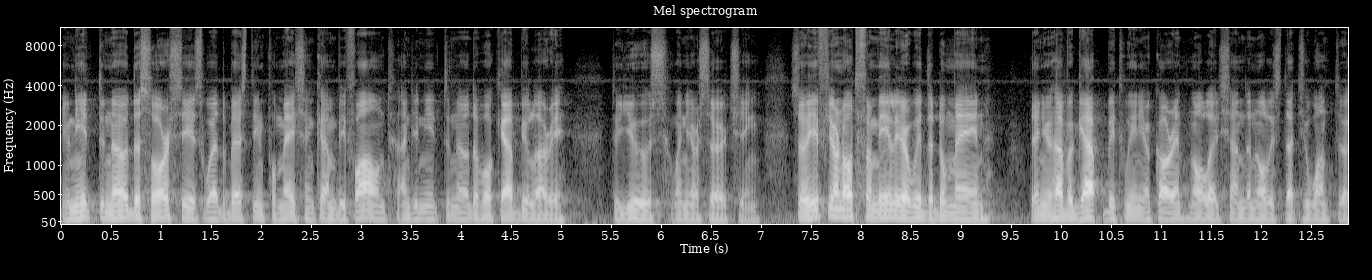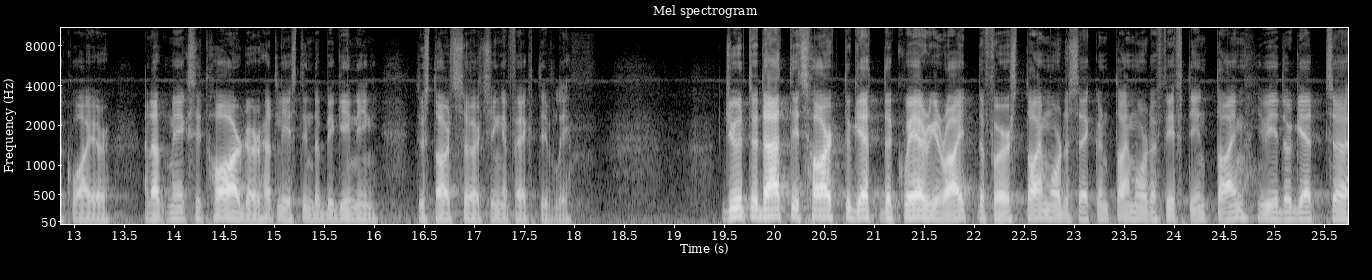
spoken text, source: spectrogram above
You need to know the sources where the best information can be found, and you need to know the vocabulary to use when you're searching. So if you're not familiar with the domain, then you have a gap between your current knowledge and the knowledge that you want to acquire, and that makes it harder, at least in the beginning, to start searching effectively. Due to that, it's hard to get the query right the first time or the second time or the 15th time. You either get, uh,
